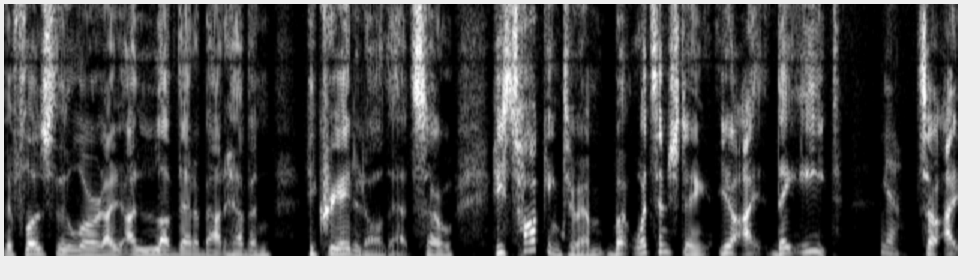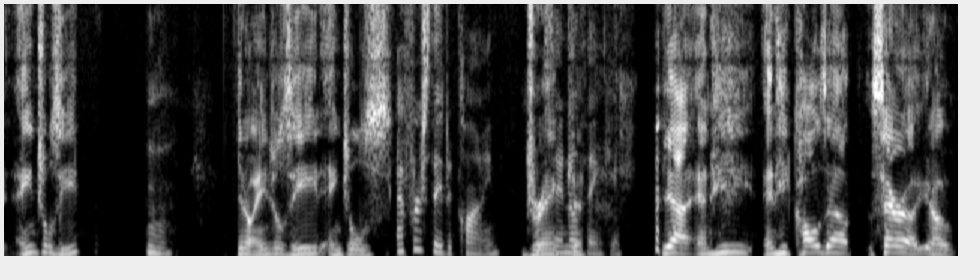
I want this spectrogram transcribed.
that flows through the Lord. I, I love that about heaven. He created all that. So he's talking to him. But what's interesting, you know, I, they eat. Yeah. So I, angels eat. Mhm. You know, angels eat, angels At first they decline. drink. Say no, thank you. yeah, and he and he calls out Sarah. You know,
